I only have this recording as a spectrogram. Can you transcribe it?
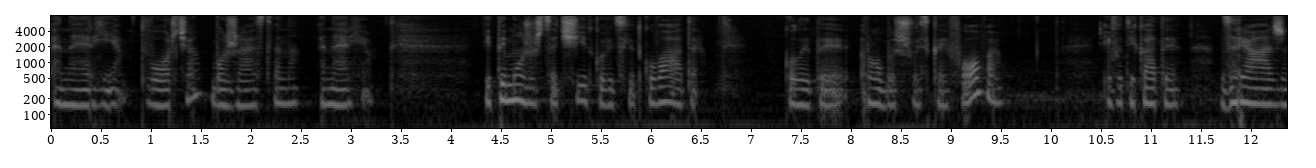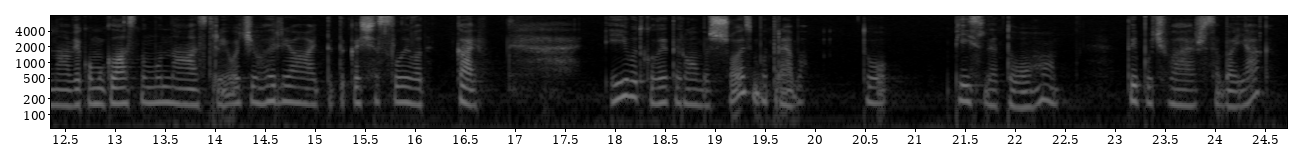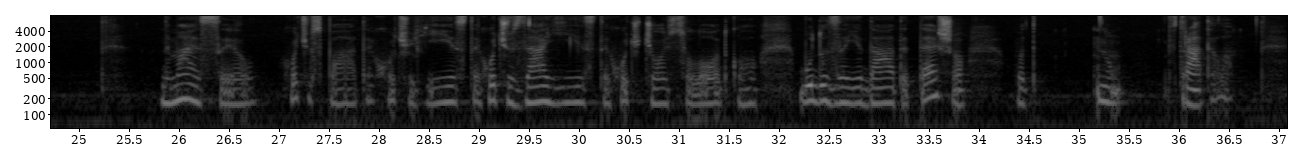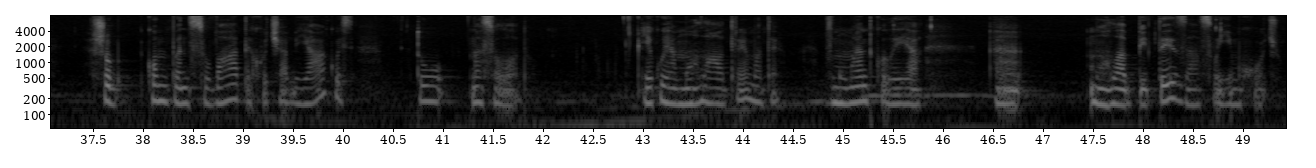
енергія, творча, божественна енергія. І ти можеш це чітко відслідкувати, коли ти робиш щось кайфове, і от яка ти заряджена, в якому класному настрої, очі горять, ти така щаслива, кайф. І от коли ти робиш щось, бо треба, то після того ти почуваєш себе як? Немає сил, хочу спати, хочу їсти, хочу заїсти, хочу чогось солодкого, буду заїдати те, що от, ну, втратила, щоб компенсувати хоча б якось ту насолоду, яку я могла отримати в момент, коли я е, могла б піти за своїм хочу.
